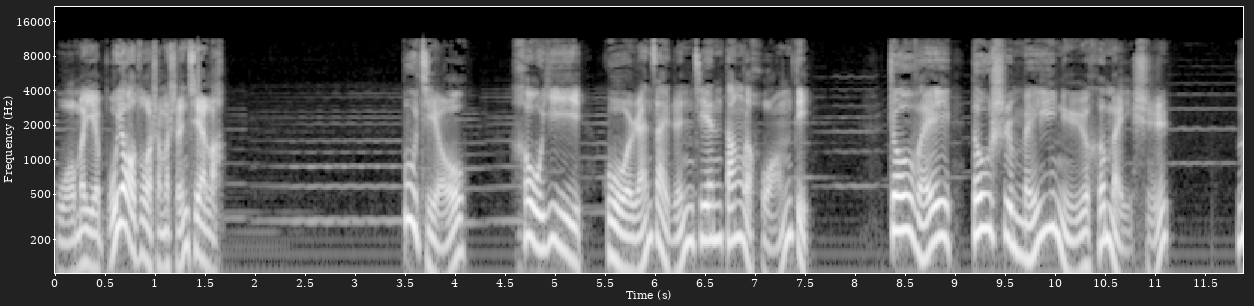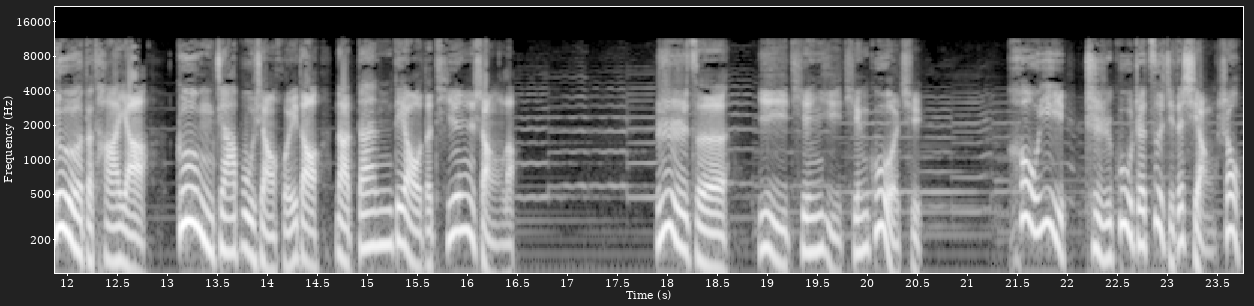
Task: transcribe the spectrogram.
我们也不要做什么神仙了。”不久，后羿果然在人间当了皇帝，周围都是美女和美食，乐得他呀更加不想回到那单调的天上了。日子一天一天过去，后羿只顾着自己的享受，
